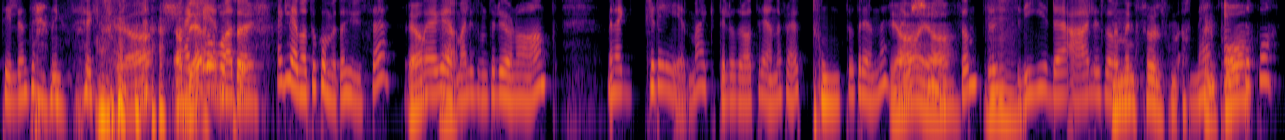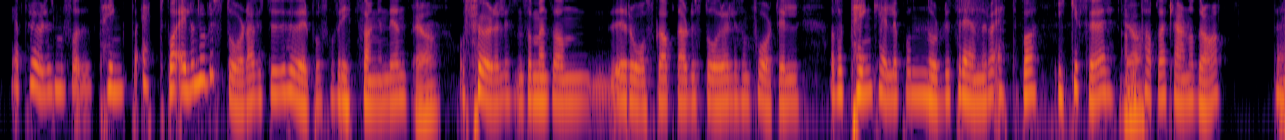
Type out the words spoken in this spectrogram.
til en treningsøkt. Ja, ja, jeg, er gleder meg til, jeg gleder meg til å komme ut av huset, Ja. og jeg gleder Ja. meg liksom til å gjøre noe annet. Men jeg gleder meg ikke til å dra og trene, for det er jo tungt å trene. Ja, det er jo slitsomt, det svir, det er liksom Men den følelsen etterpå Men etterpå. Jeg prøver liksom å få tenk på etterpå. Eller når du står der, hvis du hører på favorittsangen din, Ja. og føler deg liksom som en sånn råskap der du står og liksom får til Altså Tenk heller på når du trener, og etterpå. Ikke før. Altså Ja. Ta på deg klærne og dra. Det,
